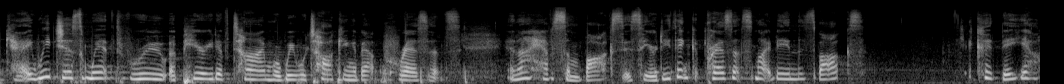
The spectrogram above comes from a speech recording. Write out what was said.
Okay, we just went through a period of time where we were talking about presents. And I have some boxes here. Do you think presents might be in this box? It could be, yeah.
